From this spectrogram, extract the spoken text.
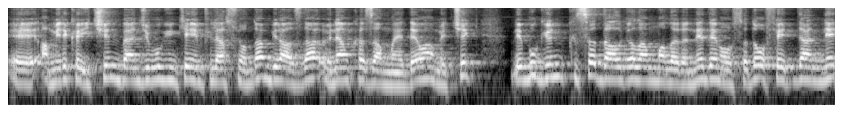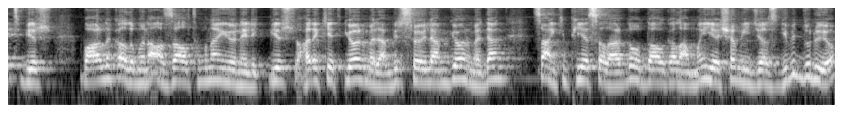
e, Amerika için bence bugünkü enflasyondan biraz daha önem kazanmaya devam edecek ve bugün kısa dalgalanmalara neden olsa da o Fed'den net bir varlık alımını azaltımına yönelik bir hareket görmeden, bir söylem görmeden sanki piyasalarda o dalgalanmayı yaşamayacağız gibi duruyor.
